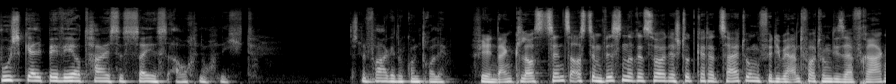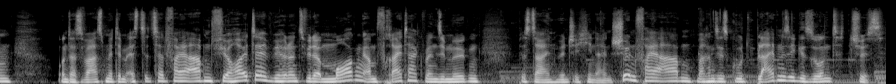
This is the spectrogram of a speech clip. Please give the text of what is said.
Bußgeld bewährt heißt es, sei es auch noch nicht. Das ist eine Frage der Kontrolle. Vielen Dank, Klaus Zins aus dem Wissenressort der Stuttgarter Zeitung für die Beantwortung dieser Fragen. Und das war's mit dem STZ-Feierabend für heute. Wir hören uns wieder morgen am Freitag, wenn Sie mögen. Bis dahin wünsche ich Ihnen einen schönen Feierabend. Machen Sie es gut, bleiben Sie gesund. Tschüss.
